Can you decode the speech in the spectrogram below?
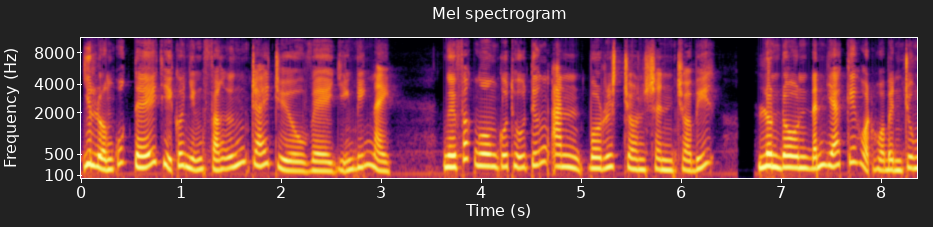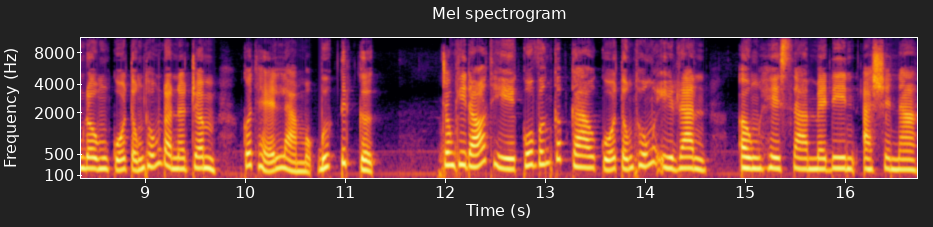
Dư luận quốc tế thì có những phản ứng trái chiều về diễn biến này. Người phát ngôn của Thủ tướng Anh Boris Johnson cho biết, London đánh giá kế hoạch hòa bình Trung Đông của Tổng thống Donald Trump có thể là một bước tích cực. Trong khi đó, thì cố vấn cấp cao của Tổng thống Iran, ông Hessamedin Ashena,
